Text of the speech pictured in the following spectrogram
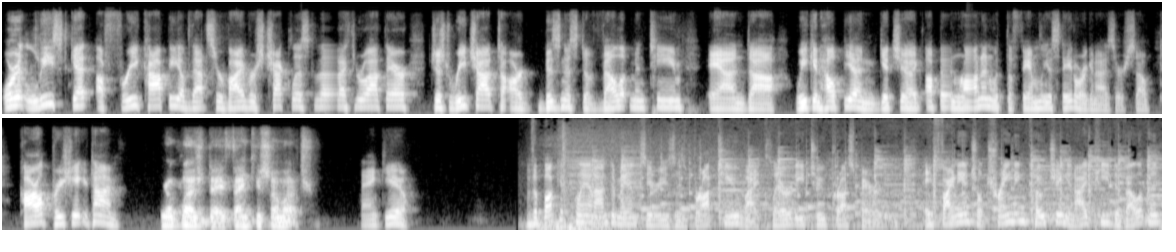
or at least get a free copy of that survivors checklist that I threw out there, just reach out to our business development team and uh, we can help you and get you up and running with the family estate organizer. So, Carl, appreciate your time. Real pleasure, Dave. Thank you so much. Thank you. The Bucket Plan on Demand series is brought to you by Clarity to Prosperity, a financial training, coaching, and IP development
